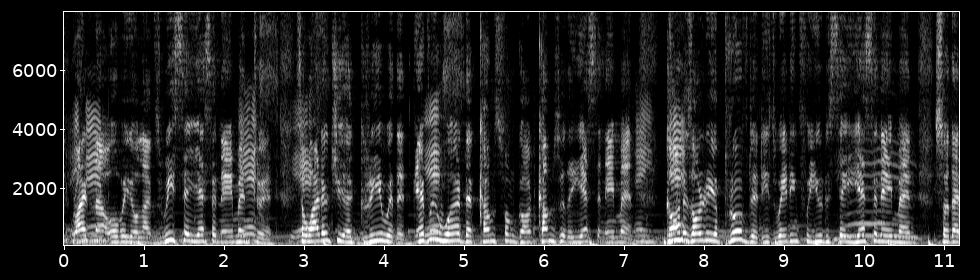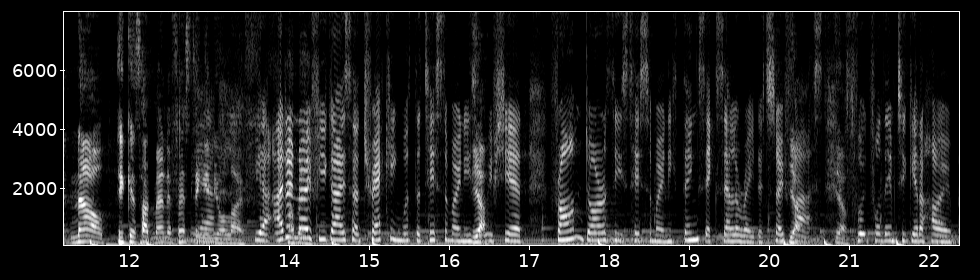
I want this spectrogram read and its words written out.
pulpit right amen. now over your lives. We say yes and amen to Yes, it. So why don't you agree with it? Every Yes. word that comes from God comes with a yes and amen. Amen. God has already approved it. He's waiting for you to say yes and amen so that now it can start manifesting in your life. Yeah, I don't know if you guys are tracking with the testimonies Yeah. that we've shared from Dorothy's testimony. Things accelerated so Yeah, fast yeah. For, for them to get a home.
